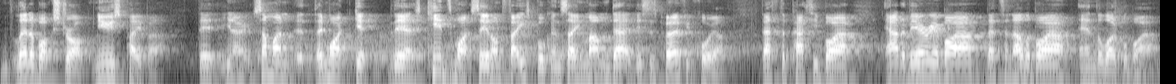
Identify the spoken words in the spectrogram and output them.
letterbox drop, newspaper you know, someone they might get their kids might see it on Facebook and say, "Mum, Dad, this is perfect for you." that's the passive buyer. Out of area buyer, that's another buyer, and the local buyer.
